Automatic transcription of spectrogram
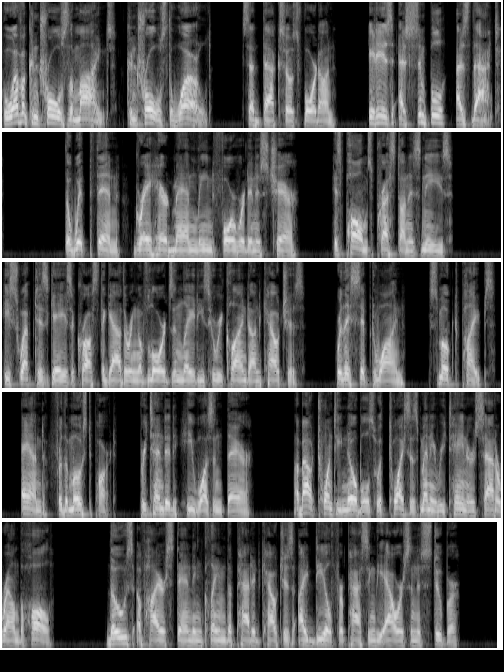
Whoever controls the minds controls the world, said Thaxos Vordon. It is as simple as that. The whip thin, gray haired man leaned forward in his chair, his palms pressed on his knees. He swept his gaze across the gathering of lords and ladies who reclined on couches, where they sipped wine, smoked pipes, and, for the most part, pretended he wasn't there. About twenty nobles with twice as many retainers sat around the hall. Those of higher standing claimed the padded couches ideal for passing the hours in a stupor,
